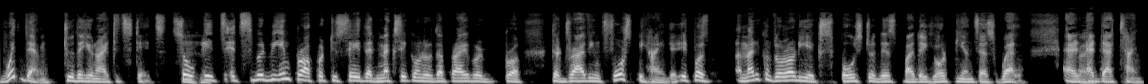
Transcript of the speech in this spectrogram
with them to the United States. So mm-hmm. it's, it's would be improper to say that Mexico was the private, the driving force behind it. It was Americans were already exposed to this by the Europeans as well at, right. at that time.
